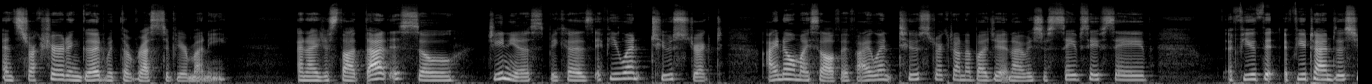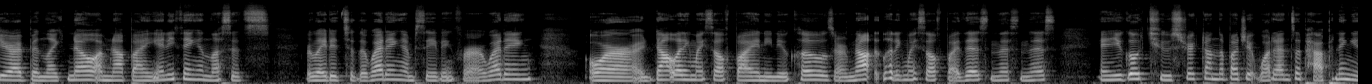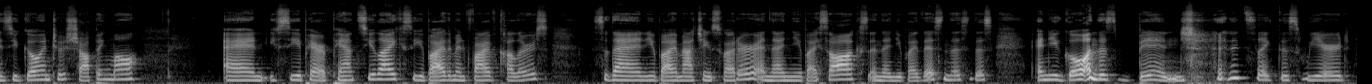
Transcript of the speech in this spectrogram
and structured and good with the rest of your money. And I just thought that is so genius because if you went too strict, I know myself, if I went too strict on a budget and I was just save, save, save, a few th- a few times this year I've been like, no, I'm not buying anything unless it's related to the wedding. I'm saving for our wedding. or I'm not letting myself buy any new clothes, or I'm not letting myself buy this and this and this, and you go too strict on the budget, what ends up happening is you go into a shopping mall and you see a pair of pants you like, so you buy them in five colors. So then you buy a matching sweater, and then you buy socks, and then you buy this and this and this, and you go on this binge. and it's like this weird,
